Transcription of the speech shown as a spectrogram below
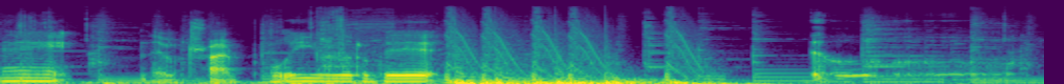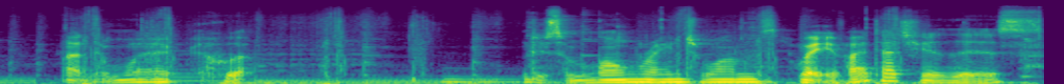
Okay. We'll try and pull you a little bit. That didn't work. Do some long range ones. Wait, if I attach you to this,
